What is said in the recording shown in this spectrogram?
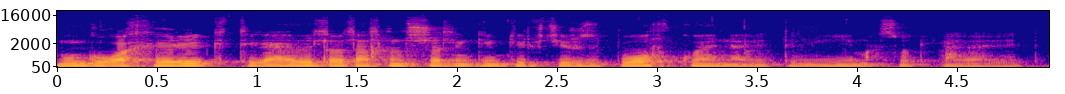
Мөнгө угаах хэрэг тэгээ авилгал албан тушаалын гэмт хэрэгч ерөөс буурахгүй байна гэдэг нэг юм асуудал байгаа гэдэг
